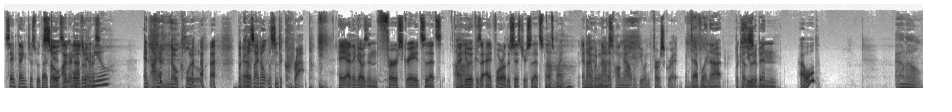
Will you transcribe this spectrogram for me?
Same thing, just with our So kids. and I'm older than you, and I have no clue because I don't listen to crap. Hey, I think I was in first grade, so that's I knew it because I had four older sisters, so that's that's my. Uh-huh. And I would not have hung out with you in first grade. Definitely not because Because- you would have been how old? I don't know.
